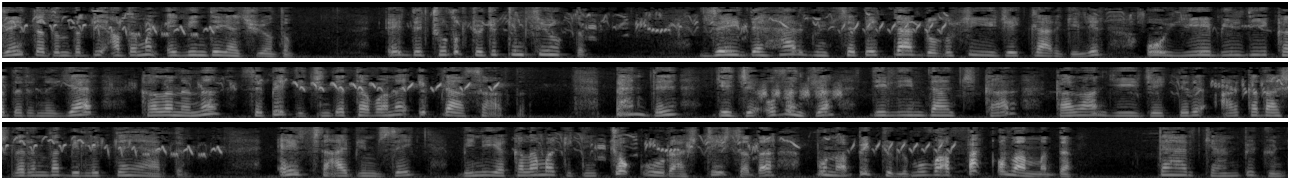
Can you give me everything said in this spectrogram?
Zeyd adında bir adamın evinde yaşıyordum. Evde çoluk çocuk kimse yoktu. Zeyd'e her gün sepetler dolusu yiyecekler gelir. O yiyebildiği kadarını yer, kalanını sepet içinde tavana iple asardı. Ben de gece olunca deliğimden çıkar, kalan yiyecekleri arkadaşlarımla birlikte yerdim. Ev sahibim Zeyd beni yakalamak için çok uğraştıysa da buna bir türlü muvaffak olamadı. Derken bir gün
